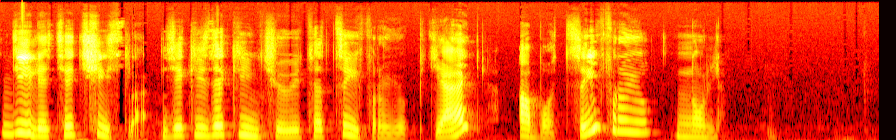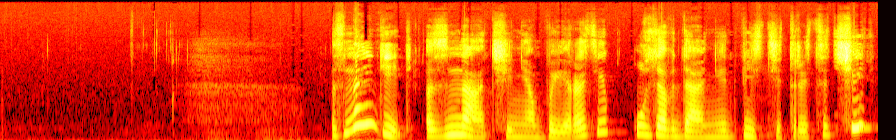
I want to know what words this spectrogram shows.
діляться числа, які закінчуються цифрою 5 або цифрою 0. Знайдіть значення виразів у завданні 236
